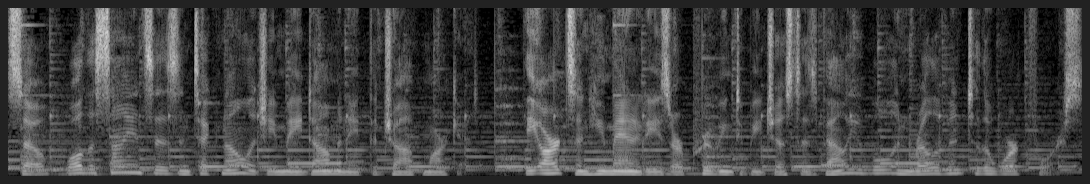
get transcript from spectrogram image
So, while the sciences and technology may dominate the job market, the arts and humanities are proving to be just as valuable and relevant to the workforce.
